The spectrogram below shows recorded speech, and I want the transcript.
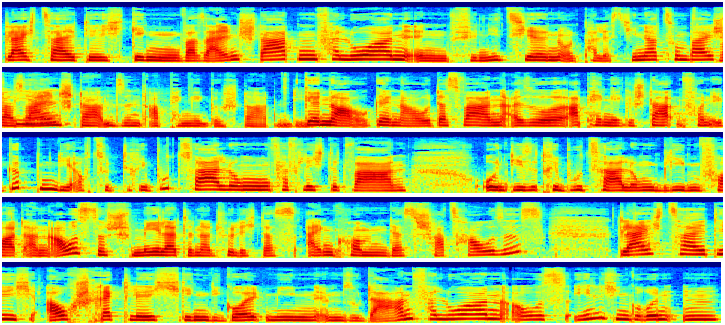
Gleichzeitig gingen Vasallenstaaten verloren, in Phönizien und Palästina zum Beispiel. Vasallenstaaten sind abhängige Staaten. Die genau, genau. Das waren also abhängige Staaten von Ägypten, die auch zu Tributzahlungen verpflichtet waren. Und diese Tributzahlungen blieben fortan aus. Das schmälerte natürlich das Einkommen des Schatzhauses. Gleichzeitig, auch schrecklich, gingen die Goldminen im Sudan verloren aus ähnlichen Gründen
